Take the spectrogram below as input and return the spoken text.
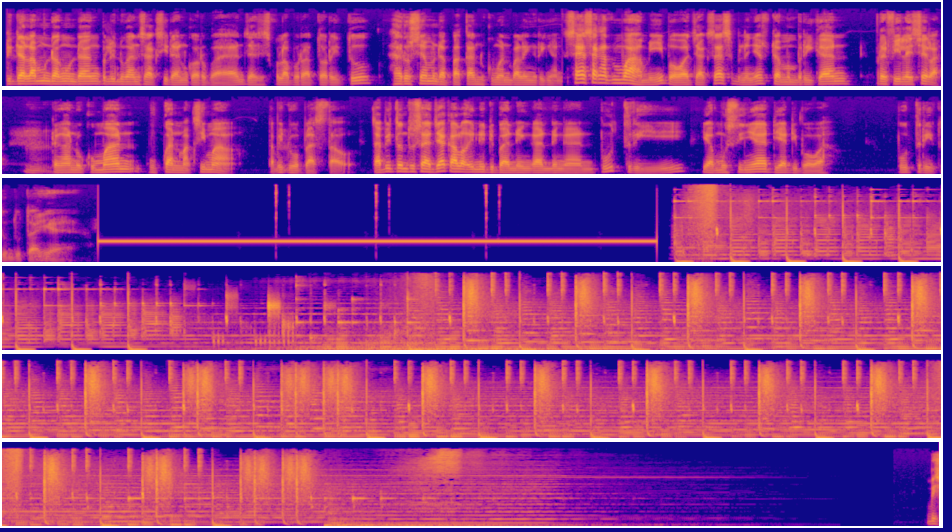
Di dalam Undang-Undang Perlindungan Saksi dan Korban, justice kolaborator itu harusnya mendapatkan hukuman paling ringan. Saya sangat memahami bahwa jaksa sebenarnya sudah memberikan privilege lah hmm. dengan hukuman bukan maksimal tapi 12 tahun. Tapi tentu saja kalau ini dibandingkan dengan putri, ya mestinya dia di bawah putri tuntutannya. Yeah.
